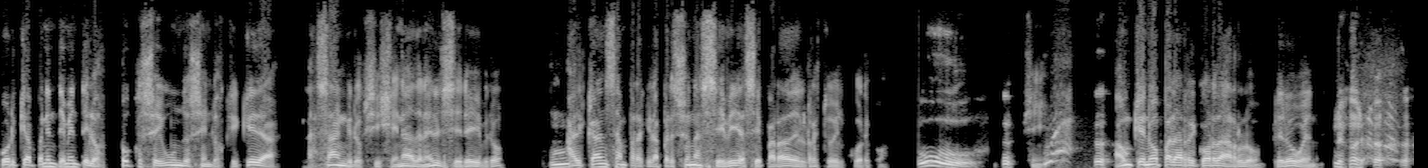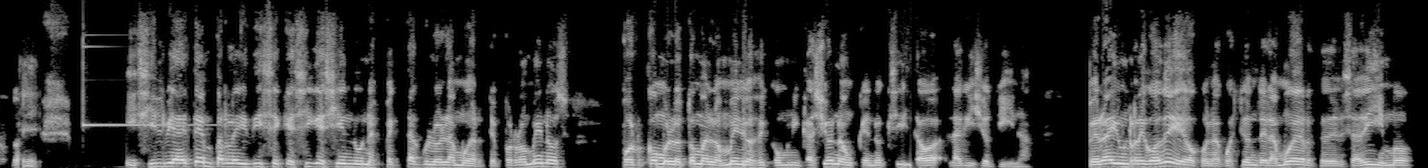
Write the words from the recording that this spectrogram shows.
porque aparentemente los pocos segundos en los que queda la sangre oxigenada en el cerebro Mm. alcanzan para que la persona se vea separada del resto del cuerpo. Uh, Sí. Aunque no para recordarlo, pero bueno. no, no. Eh. Y Silvia de Temperley dice que sigue siendo un espectáculo la muerte, por lo menos por cómo lo toman los medios de comunicación, aunque no exista la guillotina. Pero hay un regodeo con la cuestión de la muerte, del sadismo,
